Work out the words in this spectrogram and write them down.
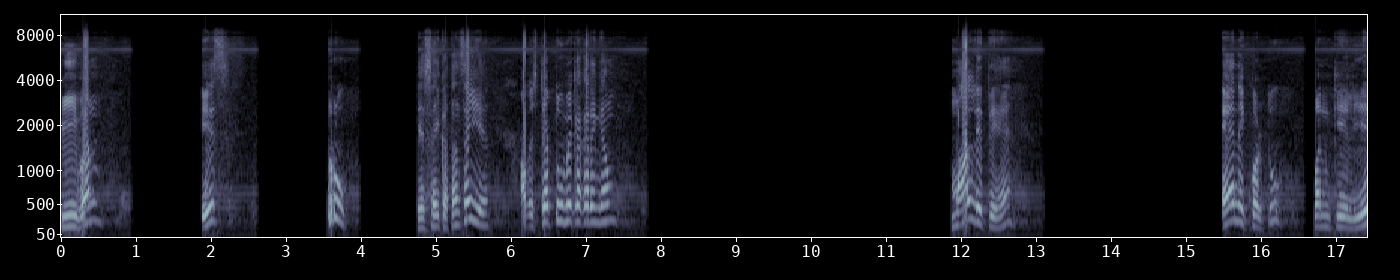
पी वन इज़ ट्रू यह सही कथन सही है। अब स्टेप टू में क्या करेंगे हम? मान लेते हैं एन इक्वल टू वन के लिए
